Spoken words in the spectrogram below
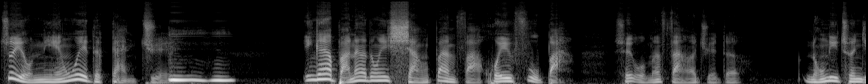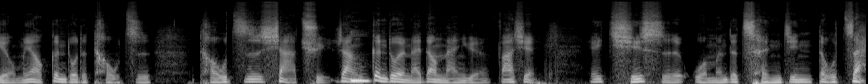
最有年味的感觉，嗯哼，应该要把那个东西想办法恢复吧。所以我们反而觉得，农历春节我们要更多的投资。投资下去，让更多人来到南园，发现，哎，其实我们的曾经都在，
